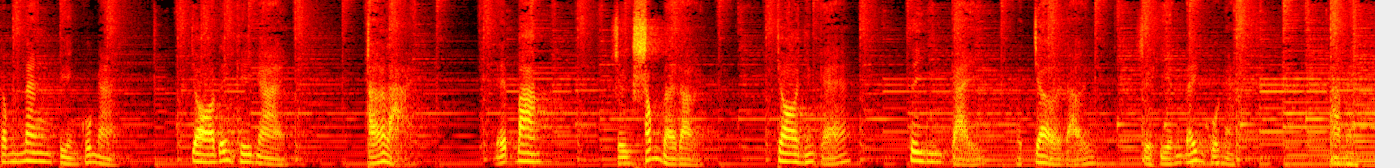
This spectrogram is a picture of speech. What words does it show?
trong năng tiền của ngài cho đến khi ngài trở lại để ban sự sống đời đời cho những kẻ tin cậy và chờ đợi sự hiện đến của ngài. Amen.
